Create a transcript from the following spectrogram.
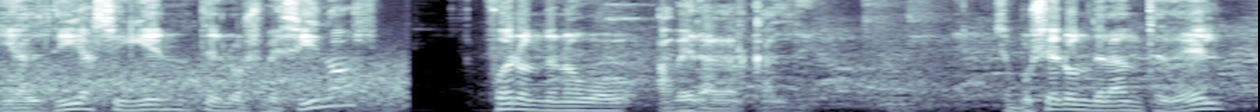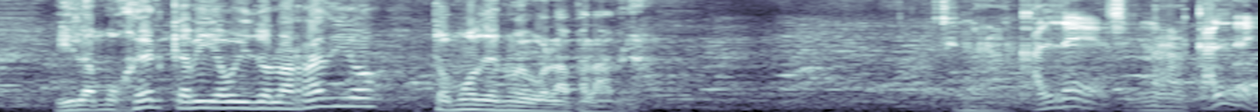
Y al día siguiente los vecinos fueron de nuevo a ver al alcalde. Se pusieron delante de él y la mujer que había oído la radio tomó de nuevo la palabra. Señor alcalde, señor alcalde,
